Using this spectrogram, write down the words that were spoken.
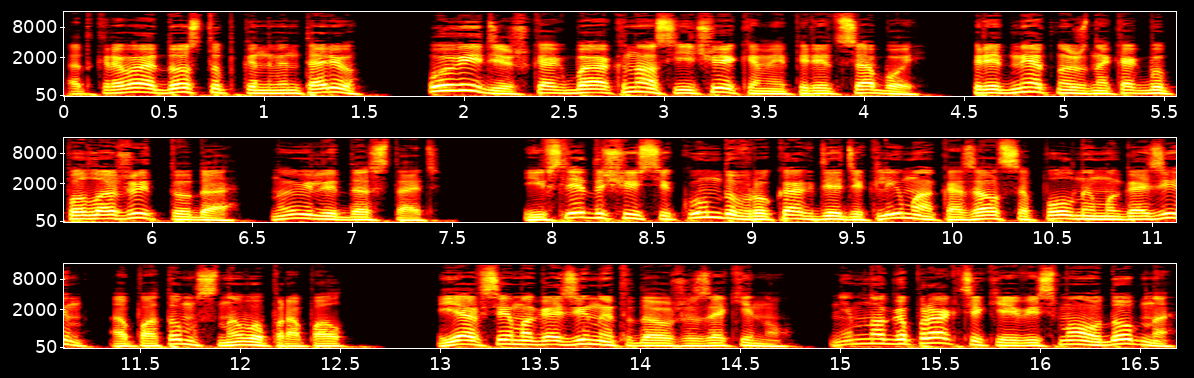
Открываю доступ к инвентарю. Увидишь, как бы окно с ячейками перед собой. Предмет нужно как бы положить туда, ну или достать. И в следующую секунду в руках дяди Клима оказался полный магазин, а потом снова пропал. Я все магазины туда уже закинул. Немного практики весьма удобно.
